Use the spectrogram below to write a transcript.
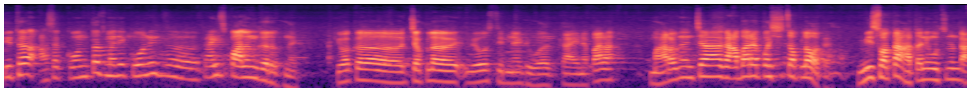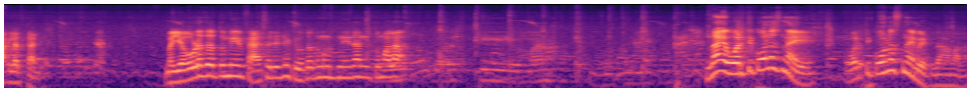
तिथं असं कोणतंच म्हणजे कोणीच काहीच पालन करत नाही. किंवा क चपला व्यवस्थित नाही ठेवत काय नाही. पारा महाराजांच्या गाभाऱ्यापाशी चपला होत्या. मी स्वतः हाताने उचलून टाकल्यात खाली. मग एवढं जर तुम्ही फॅसिलिटी ठेवतात मग निदान तुम्हाला नाही वरती कोणच नाही. वरती कोणच नाही भेटलं आम्हाला.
